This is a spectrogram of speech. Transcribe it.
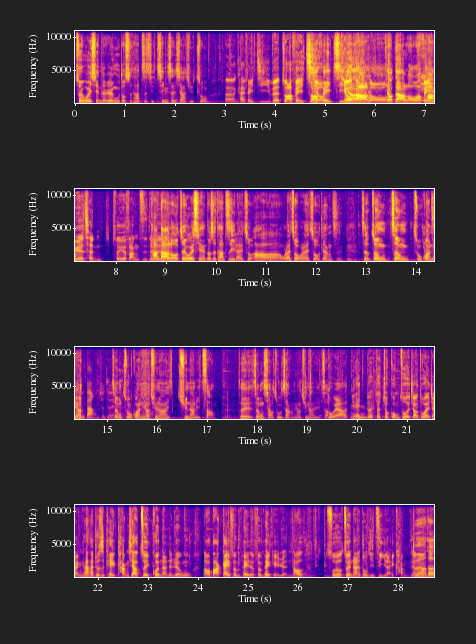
最危险的任务都是他自己亲身下去做。呃，开飞机不是抓飞机、喔，抓飞机、啊、跳大楼、跳大楼啊，飞越城、飞越房子，爬大楼最危险的都是他自己来做啊！我来做，我来做，这样子。嗯，这这种这种主管你要，这种主管你要去哪里去哪里找？对对，这种小组长你要去哪里找？对啊，你哎，你对这就工作的角度来讲，你看他就是可以扛下最困难的任务，然后把该分配的分配给人，然后。所有最难的东西自己来扛，对啊，他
